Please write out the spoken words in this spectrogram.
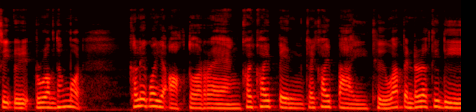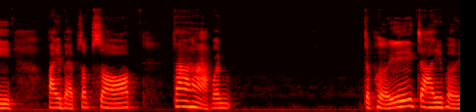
สิริรวมทั้งหมดเขาเรียกว่าอย่าออกตัวแรง ค่อยๆเป็น ค่อย ๆ ไป ถือว่าเป็นเรื่องที่ดี ไปแบบซอฟๆถ้าหากมันจะเผยใจเผย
